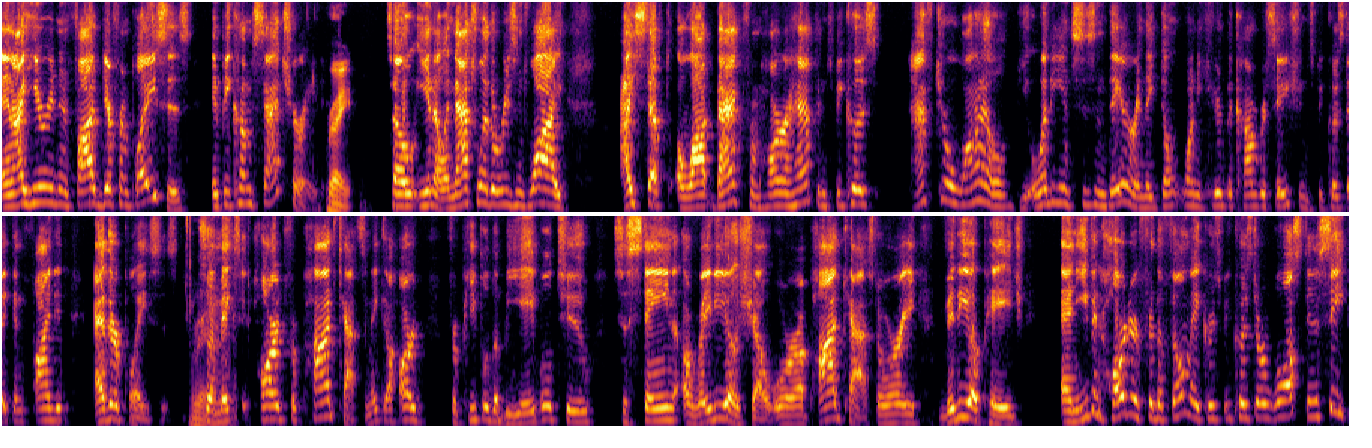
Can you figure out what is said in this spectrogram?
and I hear it in five different places, it becomes saturated. Right. So, you know, and that's one of the reasons why I stepped a lot back from Horror Happens because after a while, the audience isn't there and they don't want to hear the conversations because they can find it other places. Right. So it makes it hard for podcasts. It makes it hard for people to be able to sustain a radio show or a podcast or a video page, and even harder for the filmmakers because they're lost in the sea.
